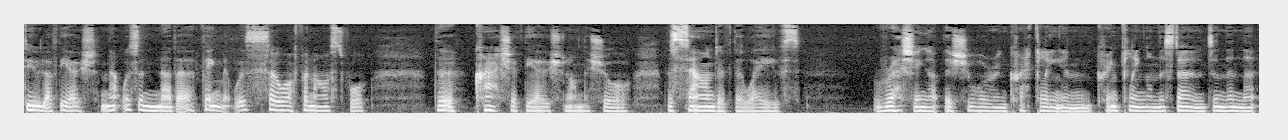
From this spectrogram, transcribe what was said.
do love the ocean. That was another thing that was so often asked for the crash of the ocean on the shore, the sound of the waves rushing up the shore and crackling and crinkling on the stones, and then that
